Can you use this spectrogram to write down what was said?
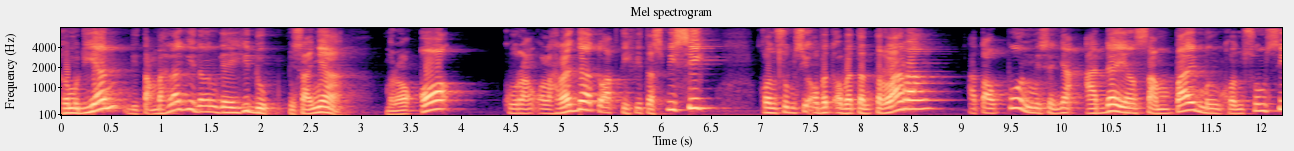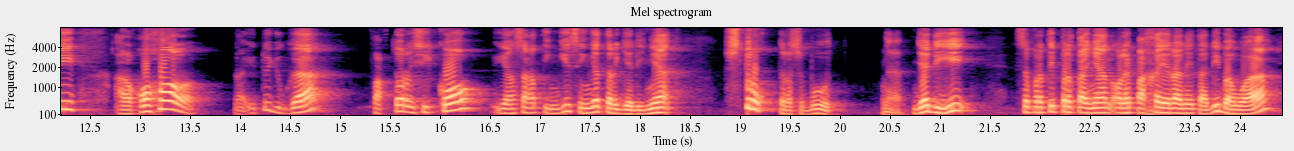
Kemudian ditambah lagi dengan gaya hidup, misalnya merokok, kurang olahraga atau aktivitas fisik, konsumsi obat-obatan terlarang, ataupun misalnya ada yang sampai mengkonsumsi alkohol. Nah, itu juga faktor risiko yang sangat tinggi sehingga terjadinya stroke tersebut. Nah, jadi seperti pertanyaan oleh Pak Khairani tadi bahwa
